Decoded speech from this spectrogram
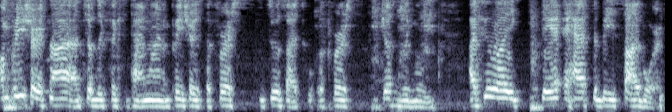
I'm pretty sure it's not until they fix the timeline. I'm pretty sure it's the first Suicide School, the first Justice League movie. I feel like they, it has to be Cyborg.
